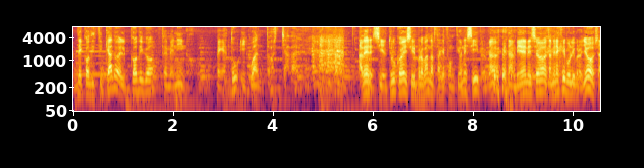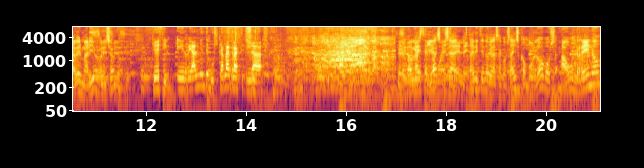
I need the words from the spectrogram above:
decodificado el código femenino. Venga, tú y cuántos, chaval. A ver, si el truco es ir probando hasta que funcione, sí, pero claro, es que también eso, también escribo un libro yo, ¿sabes, Mario? Con eso. Quiero decir, eh, realmente buscar la atracción. La... Pero Si no con las tías, o sea, este, me le- estáis diciendo que las acosáis como lobos a un reno.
